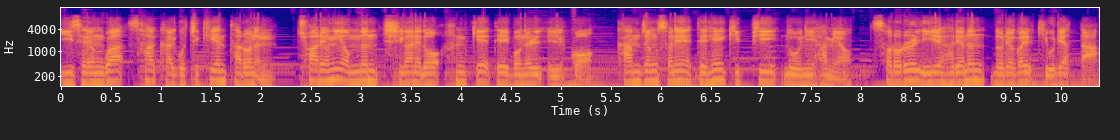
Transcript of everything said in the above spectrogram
이세영과 사카구치 키엔타로는 촬영이 없는 시간에도 함께 대본을 읽고 감정선에 대해 깊이 논의하며 서로를 이해하려는 노력을 기울였다.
